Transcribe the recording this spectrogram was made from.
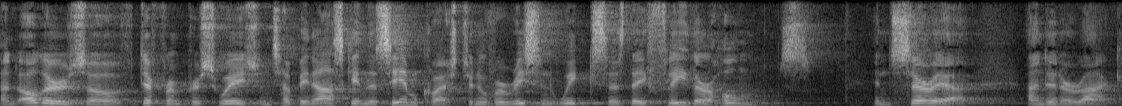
and others of different persuasions have been asking the same question over recent weeks as they flee their homes in Syria and in Iraq,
